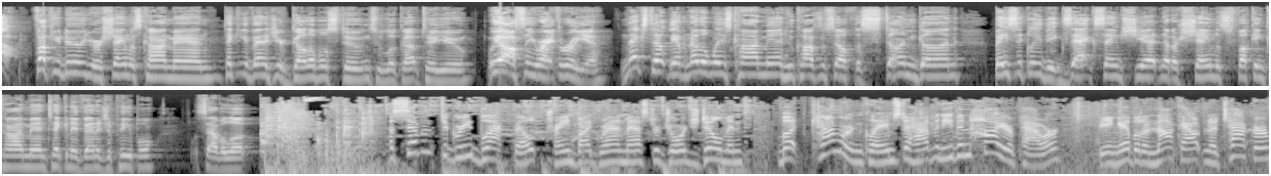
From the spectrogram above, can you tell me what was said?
out. Fuck you, dude. You're a shameless con man, taking advantage of your gullible students who look up to you. We all see right through you. Next up, we have another one of these con men who calls himself the stun gun. Basically, the exact same shit. Another shameless fucking con man taking advantage of people. Let's have a look. A seventh degree black belt trained by Grandmaster George Dillman, but Cameron claims to have an even higher power, being able to knock out an attacker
